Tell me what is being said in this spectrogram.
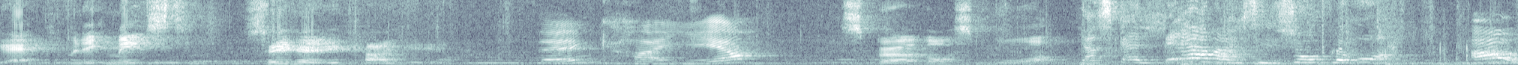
Ja, men ikke mest. Sikke en karriere. Hvad en karriere? Spørg vores mor. Jeg skal lære dig at sige sjofle ord. Au!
